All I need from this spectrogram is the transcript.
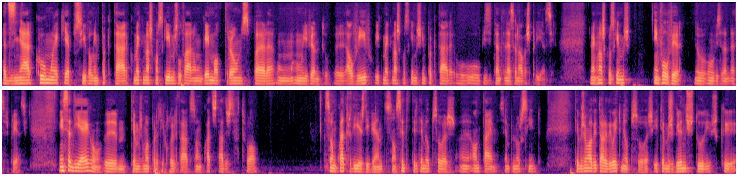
a desenhar como é que é possível impactar, como é que nós conseguimos levar um Game of Thrones para um, um evento uh, ao vivo e como é que nós conseguimos impactar o, o visitante nessa nova experiência. Como é que nós conseguimos envolver o visitante nessa experiência. Em San Diego um, temos uma particularidade, são quatro estádios de futebol, são quatro dias de evento, são 130 mil pessoas uh, on time, sempre no recinto. Temos um auditório de 8 mil pessoas e temos grandes estúdios que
